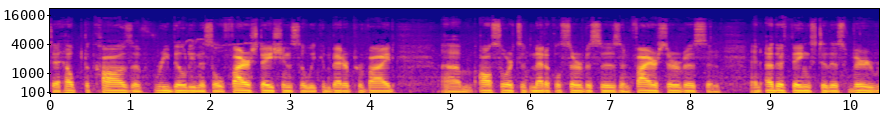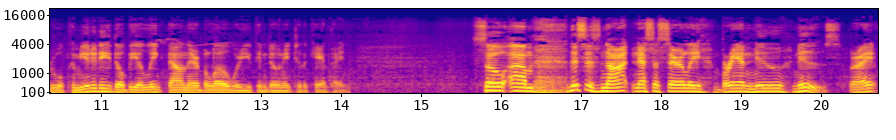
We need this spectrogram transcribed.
to help the cause of rebuilding this old fire station so we can better provide um, all sorts of medical services and fire service and, and other things to this very rural community, there'll be a link down there below where you can donate to the campaign. So um, this is not necessarily brand new news, right?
